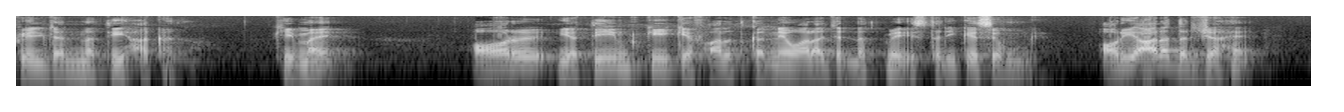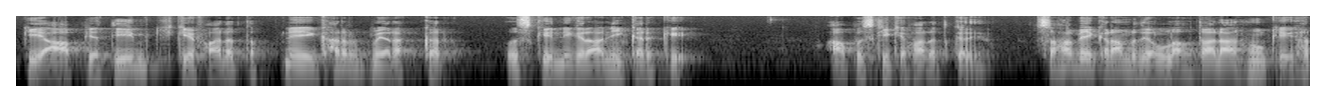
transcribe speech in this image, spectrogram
فی الجنتی حقد کہ میں اور یتیم کی کفالت کرنے والا جنت میں اس طریقے سے ہوں گے اور یہ اعلیٰ درجہ ہے کہ آپ یتیم کی کفالت اپنے گھر میں رکھ کر اس کی نگرانی کر کے آپ اس کی کفالت کریں۔ صحابہ کرام رضی اللہ تعالیٰ عنہ کے گھر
